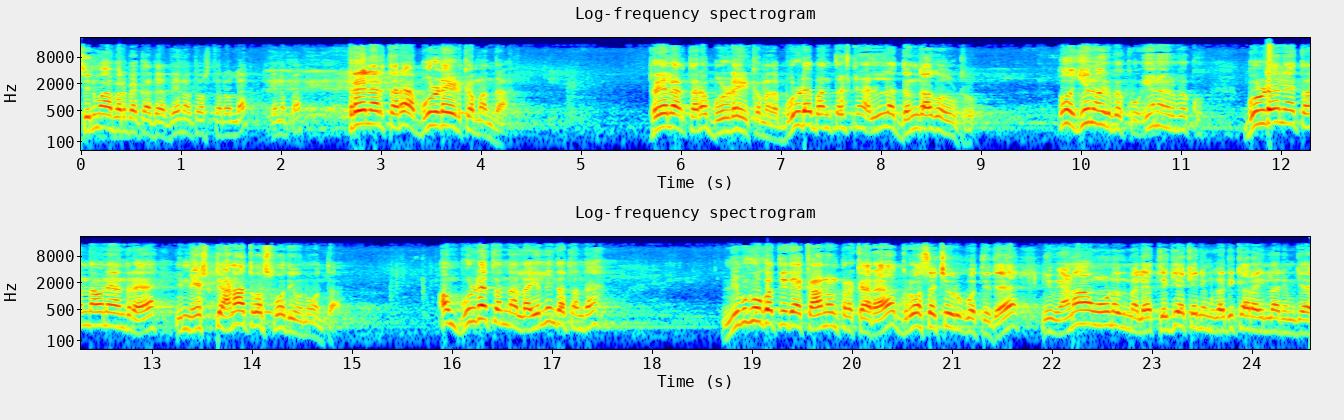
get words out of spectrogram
ಸಿನಿಮಾ ಬರಬೇಕಾದ ಅದೇನೋ ತೋರಿಸ್ತಾರಲ್ಲ, ಏನಪ್ಪ? ಟ್ರೇಲರ್ ಥರ ಬುರುಡೆ ಹಿಡ್ಕೊಂಬಂದ. ಟ್ರೇಲರ್ ಥರ ಬುರುಡೆ ಇಟ್ಕೊಂಬಂದ ಬುರುಡೆ ಬಂದ ತಕ್ಷಣ ಎಲ್ಲ ದಂಗಾಗೋಗ್ಬಿಟ್ರು. ಓ, ಏನೋ ಇರಬೇಕು ಏನೋ ಇರಬೇಕು. ಬುರುಡೆನೇ ತಂದವನೇ ಅಂದರೆ ಇನ್ನು ಎಷ್ಟು ಹಣ ತೋರಿಸ್ಬೋದು ಇವನು ಅಂತ. ಅವ್ನು ಬುರುಡೆ ತಂದಲ್ಲ, ಎಲ್ಲಿಂದ ತಂದ? ನಿಮಗೂ ಗೊತ್ತಿದೆ ಕಾನೂನು ಪ್ರಕಾರ, ಗೃಹ ಸಚಿವರಿಗೂ ಗೊತ್ತಿದೆ. ನೀವು ಹೆಣ ಉಣದ ಮೇಲೆ ತೆಗಿಯೋಕ್ಕೆ ನಿಮ್ಗೆ ಅಧಿಕಾರ ಇಲ್ಲ ನಿಮಗೆ.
